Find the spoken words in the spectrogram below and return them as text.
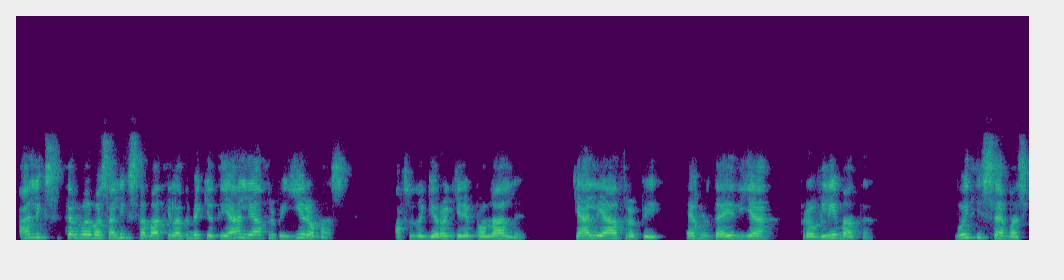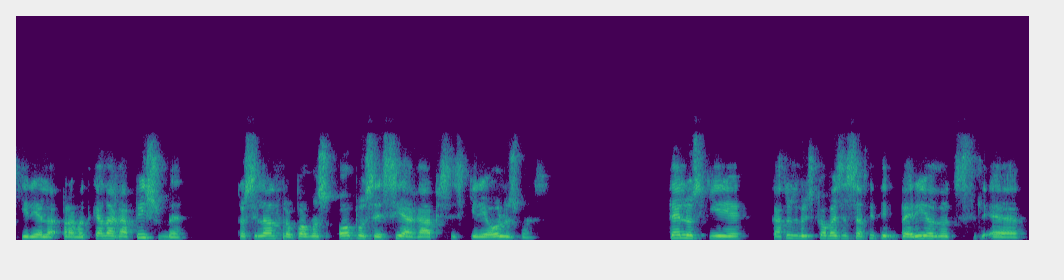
άνοιξε, θέλουμε να μας ανοίξει τα μάτια να δούμε και ότι άλλοι άνθρωποι γύρω μας αυτόν τον καιρό Κύριε πονάνε και άλλοι άνθρωποι έχουν τα ίδια προβλήματα. Βοήθησέ μας Κύριε πραγματικά να αγαπήσουμε τον συνάνθρωπό μας όπως Εσύ αγάπησες Κύριε όλους μας. Τέλος Κύριε, καθώς βρισκόμαστε σε αυτή την περίοδο της ε,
